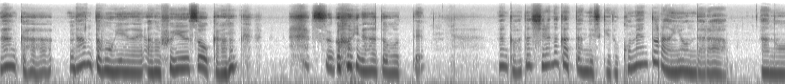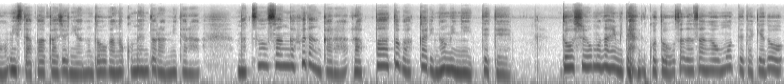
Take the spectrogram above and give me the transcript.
なんか何とも言えないあの富裕層感。すごいなと思って。なんか私知らなかったんですけどコメント欄読んだらあのミスターパーカージュニアの動画のコメント欄見たら松尾さんが普段からラッパーとばっかり飲みに行っててどうしようもないみたいなことを長田さんが思ってたけど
